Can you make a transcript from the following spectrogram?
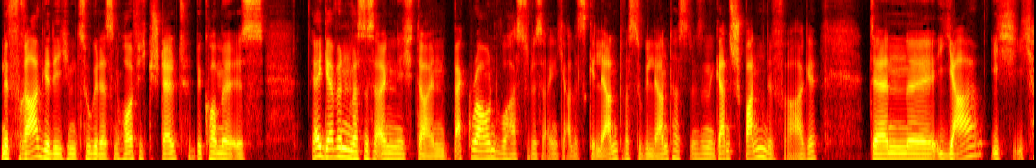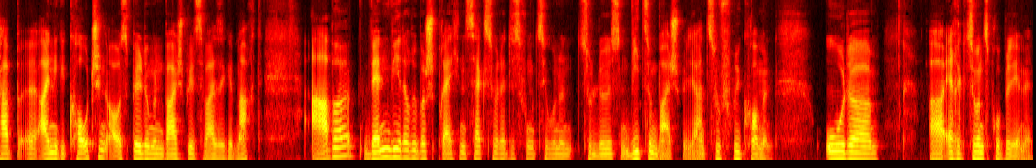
Eine Frage, die ich im Zuge dessen häufig gestellt bekomme, ist, Hey Gavin, was ist eigentlich dein Background? Wo hast du das eigentlich alles gelernt, was du gelernt hast? Das ist eine ganz spannende Frage. Denn äh, ja, ich, ich habe äh, einige Coaching-Ausbildungen beispielsweise gemacht. Aber wenn wir darüber sprechen, sexuelle Dysfunktionen zu lösen, wie zum Beispiel ja, zu früh kommen oder äh, Erektionsprobleme,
